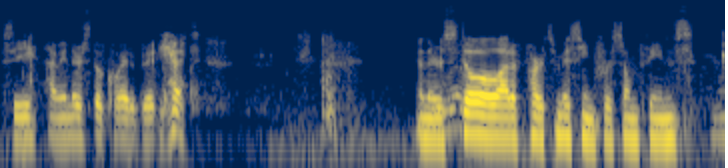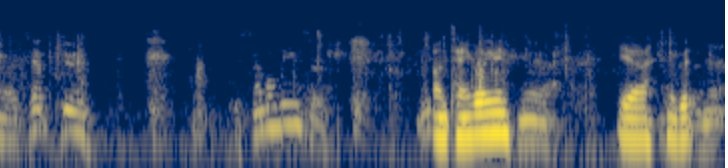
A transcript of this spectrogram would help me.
See, I mean, there's still quite a bit yet. And there's still a lot of parts missing for some things. You want to attempt to assemble these or? Untangle, you mean? Yeah. Yeah, in a bit. I'm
